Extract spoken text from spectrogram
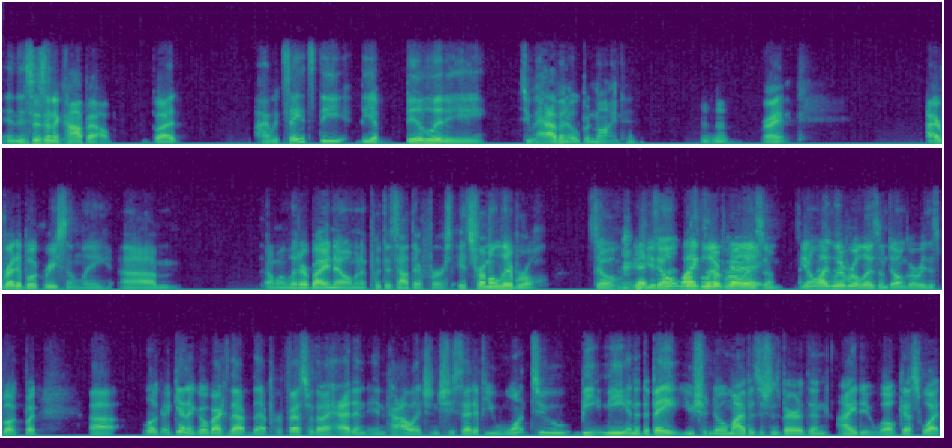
and this isn't a cop out, but I would say it's the the ability to have an open mind. Mm-hmm. Right. I read a book recently. Um, I want to let everybody know. I'm going to put this out there first. It's from a liberal. So if you don't like liberalism, okay. if you don't like liberalism, don't go read this book. But uh, look, again, I go back to that that professor that I had in, in college, and she said, if you want to beat me in a debate, you should know my positions better than I do. Well, guess what?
